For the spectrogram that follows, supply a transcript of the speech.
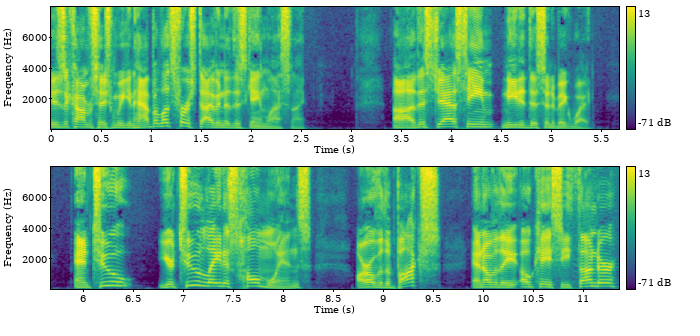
is a conversation we can have. But let's first dive into this game last night. Uh, this Jazz team needed this in a big way. And two, your two latest home wins are over the Bucks and over the OKC Thunder.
